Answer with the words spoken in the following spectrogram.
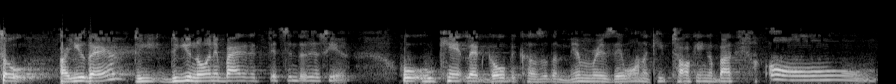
so, are you there? Do you, do you know anybody that fits into this here? Who, who can't let go because of the memories they want to keep talking about? Oh,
